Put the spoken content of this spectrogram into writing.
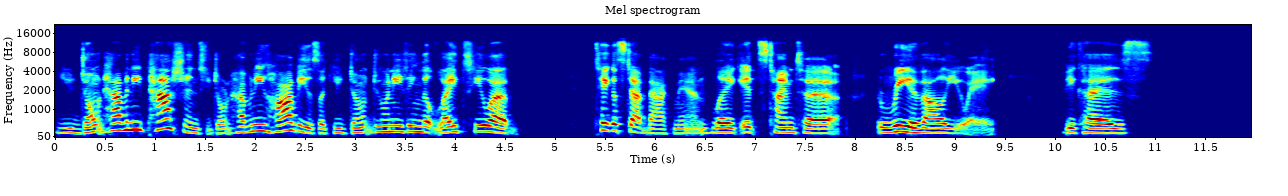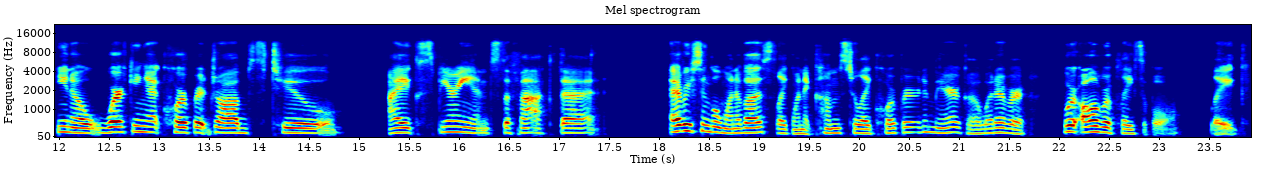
you don't have any passions, you don't have any hobbies, like you don't do anything that lights you up, take a step back, man. Like, it's time to reevaluate because, you know, working at corporate jobs too, I experience the fact that every single one of us, like when it comes to like corporate America, whatever, we're all replaceable. Like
